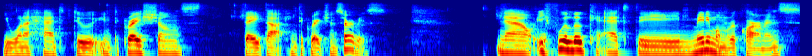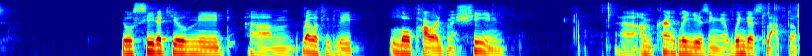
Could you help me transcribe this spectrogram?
You want to head to integrations, data integration service. Now, if we look at the minimum requirements, you'll see that you'll need um, relatively low-powered machine. Uh, I'm currently using a Windows laptop,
